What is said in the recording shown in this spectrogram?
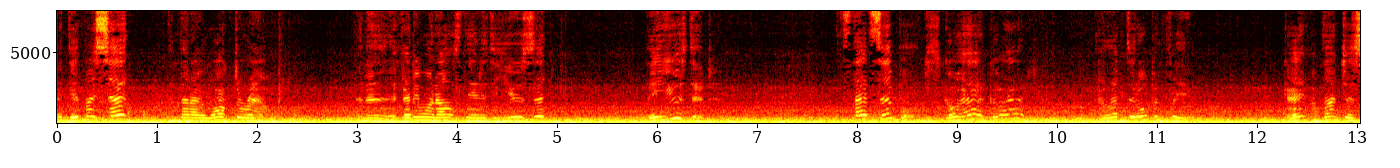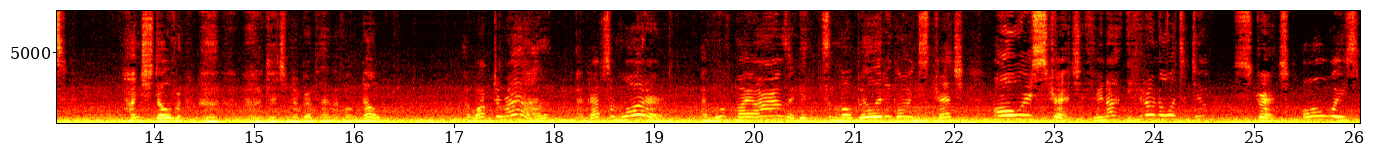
I did my set and then I walked around. And then if anyone else needed to use it, they used it. It's that simple. Just go ahead, go ahead. I left it open for you. Okay? I'm not just hunched over, my breath, playing my phone. No. I walked around. I, I grabbed some water. I moved my arms. I get some mobility going. Stretch. Always stretch. If you're not, if you don't know what to do, stretch. Always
